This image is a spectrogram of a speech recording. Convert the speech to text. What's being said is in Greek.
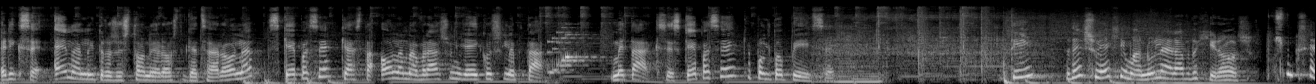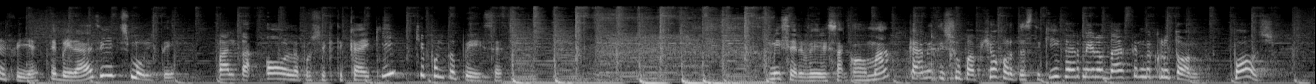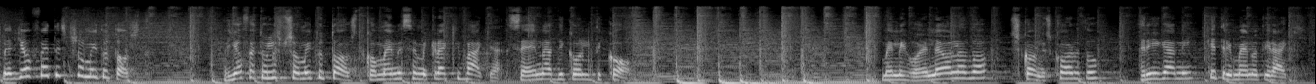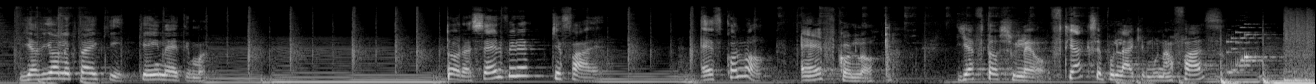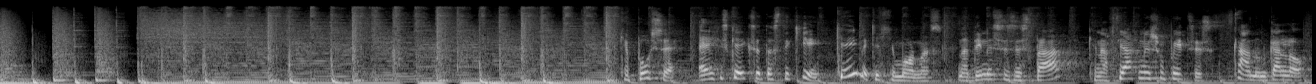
Ρίξε ένα λίτρο ζεστό νερό στην κατσαρόλα, σκέπασε και άστα όλα να βράσουν για 20 λεπτά. Μετά ξεσκέπασε και πολτοποίησε. Τι, δεν σου έχει η μανούλα ράβδο χειρός; Πώς μου ξέφυγε; Δεν πειράζει, έχεις μούλτι. Βάλτα όλα προσεκτικά εκεί και πολτοποίησε. Μη σερβίρεις ακόμα. Κάνε τη σούπα πιο χορταστική γαρνίροντάς την με κρουτόν. Πώς; Με δυο φέτες ψωμί του τόστ. Δυο φετούλες ψωμί του τόστ κομμένες σε μικρά κυβάκια, σε ένα αντικολλητικό. Με λίγο ελαιόλαδο, σκόνης σκόρδου, ρίγανη και τριμμένο τυράκι. Για δύο λεπτά εκεί και είναι έτοιμα. Τώρα σέρβιρε και φάε. Εύκολο; Εύκολο. Γι' αυτό σου λέω, φτιάξε πουλάκι μου να φας. Και πούσε, έχεις και εξεταστική και είναι και χειμώνας. Να ντύνεσαι ζεστά και να φτιάχνεις σου πίτσες. Κάνουν καλό.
